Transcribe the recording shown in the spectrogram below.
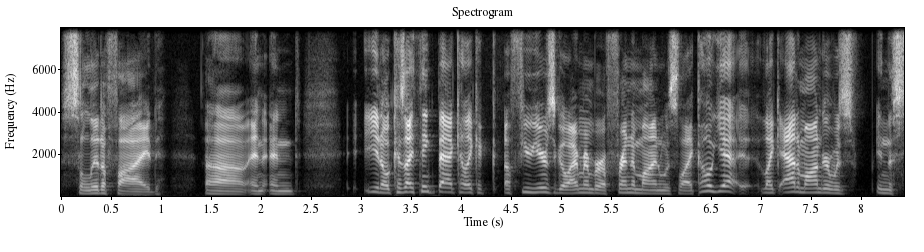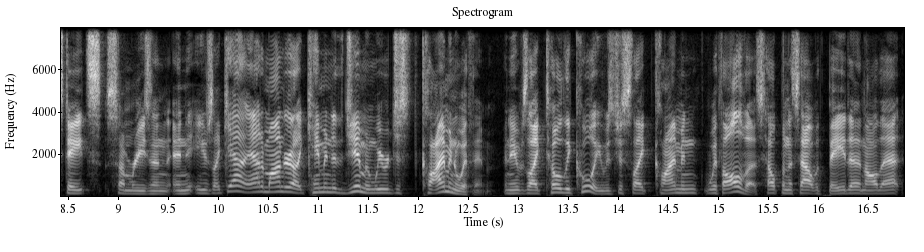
solidified, uh, and and you know, because I think back like a, a, few years ago, I remember a friend of mine was like, "Oh yeah, like Adam Ondra was in the states some reason, and he was like, yeah, Adam Ondra like came into the gym and we were just climbing with him, and he was like totally cool. He was just like climbing with all of us, helping us out with beta and all that."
